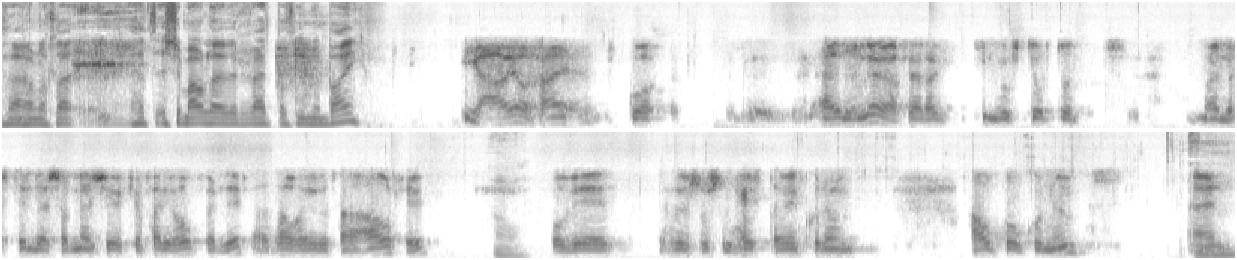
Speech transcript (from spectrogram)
það náttúrulega þessi mál hefur verið rætt á þínum bæ Já, já, það er sko eðlulega þegar kynfug stjórnvöld mælast til þess að menn séu ekki að fara í hópverðir að þá hefur það áhrif Ó. og við höfum svo sem heilt af einhverjum ábókunum en mm.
